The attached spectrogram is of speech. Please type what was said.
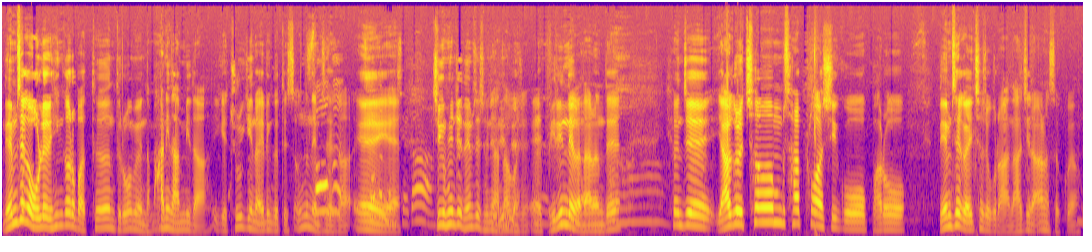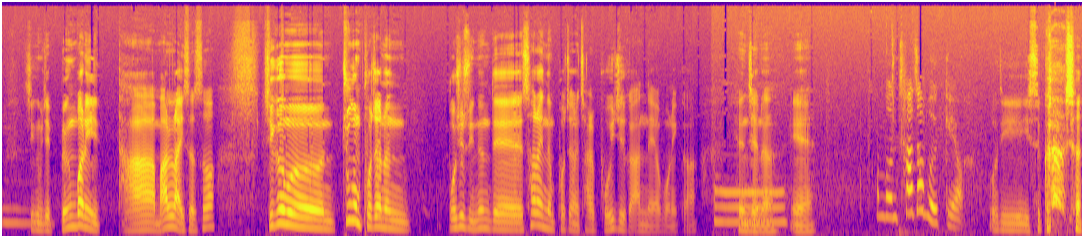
냄새가 원래 흰가루 밭은 들어오면 많이 납니다. 이게 줄기나 이런 것들이 썩는 냄새가 예, 예. 냄새가. 지금 현재 냄새 전혀 안 나거든요. 예, 비린내가 나는데 아, 현재 약을 처음 살포하시고 바로 냄새가 일차적으로안 나지는 않았었고요. 음. 지금 이제 병발이 다 말라 있어서 지금은 죽은 포자는 보실 수 있는데 살아있는 포자는 잘 보이지가 않네요 보니까 어, 현재는 예 한번 찾아볼게요. 어디 있을까 자-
